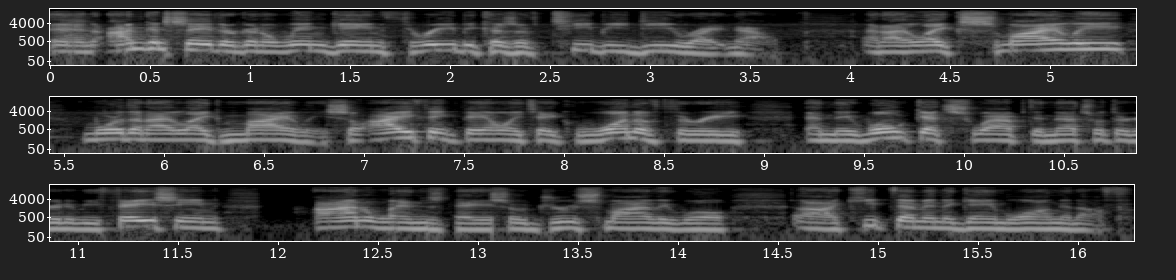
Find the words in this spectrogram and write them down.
and I'm going to say they're going to win game three because of TBD right now. And I like Smyly more than I like Miley. So I think they only take one of three, and they won't get swept, and that's what they're going to be facing on Wednesday. So Drew Smyly will uh, keep them in the game long enough.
